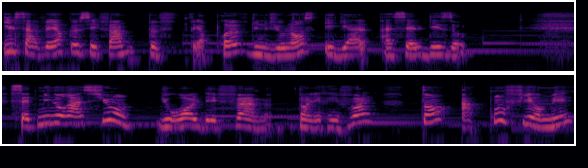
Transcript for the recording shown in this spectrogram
il s'avère que ces femmes peuvent faire preuve d'une violence égale à celle des hommes. Cette minoration du rôle des femmes dans les révoltes tend à confirmer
